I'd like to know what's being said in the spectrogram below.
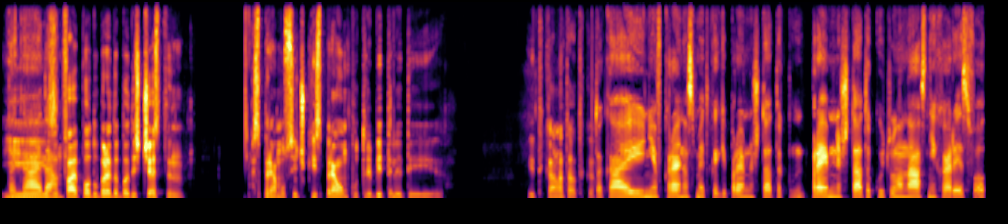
И Така е, да. затова е по-добре да бъдеш честен спрямо всички, спрямо потребителите и, и така нататък. Така е и ние в крайна сметка ги правим нещата, правим нещата, които на нас ни харесват.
